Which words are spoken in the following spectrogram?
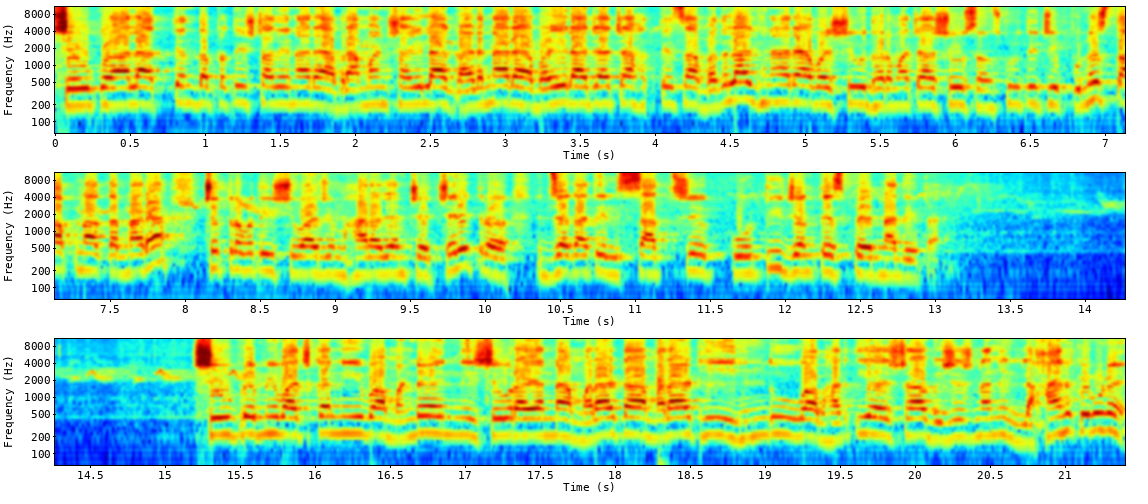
शिवकुळाला अत्यंत प्रतिष्ठा देणाऱ्या ब्राह्मणशाहीला गाडणाऱ्या बळीराजाच्या हत्येचा बदला घेणाऱ्या व शिवधर्माच्या शिवसंस्कृतीची पुनर्स्थापना करणाऱ्या छत्रपती शिवाजी महाराजांचे चरित्र जगातील सातशे कोटी जनतेस प्रेरणा देत आहे. शिवप्रेमी वाचकांनी व मंडळांनी शिवरायांना मराठा मराठी हिंदू व भारतीय अशा विशेषणाने लहान करू नये.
